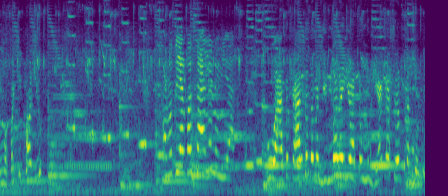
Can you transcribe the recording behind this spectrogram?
એમાં પછી ખોશું. હું આ તો કાલ તો તમે જીમમાં લઈ ગયો આ તો હું ઘેર કસરત કરતો હતો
